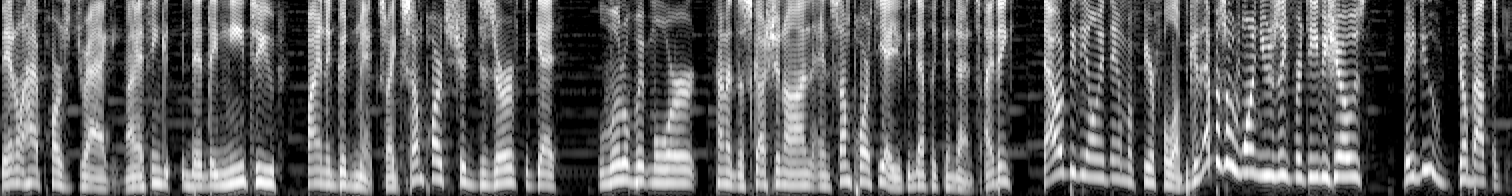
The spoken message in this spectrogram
they don't have parts dragging. I think that they need to find a good mix. Like some parts should deserve to get a little bit more kind of discussion on, and some parts, yeah, you can definitely condense. I think that would be the only thing I'm fearful of because episode one usually for TV shows they do jump out the gate.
